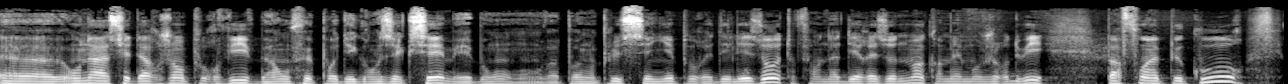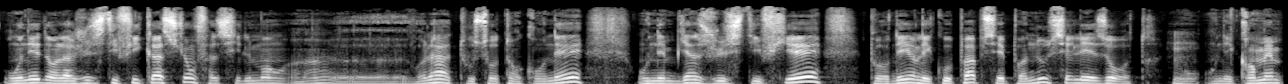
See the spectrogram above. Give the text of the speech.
Euh, on a assez d'argent pour vivre, ben on fait pas des grands excès, mais bon, on va pas non plus saigner pour aider les autres. Enfin, on a des raisonnements quand même aujourd'hui, parfois un peu courts. On est dans la justification facilement. Hein. Euh, voilà, tous autant qu'on est, on aime bien se justifier pour dire les coupables, c'est pas nous, c'est les autres. Mmh. On, on, est quand même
